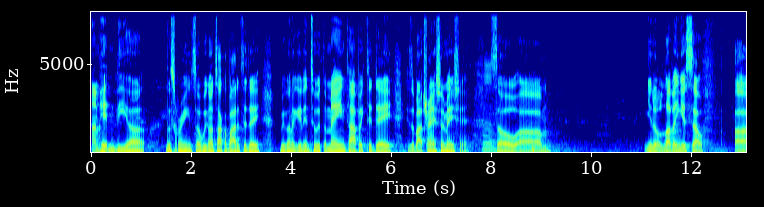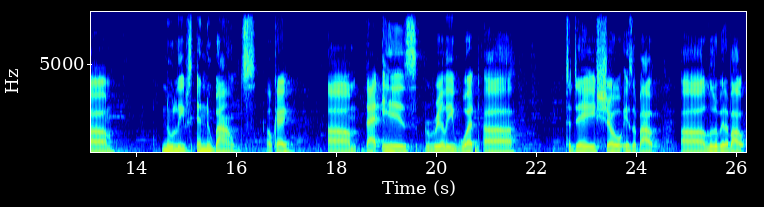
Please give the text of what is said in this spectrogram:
I'm hitting the uh, the screen, so we're going to talk about it today. We're going to get into it. The main topic today is about transformation. So, um, you know, loving yourself. Um, new leaps and new bounds. Okay, um, that is really what uh, today's show is about. Uh, a little bit about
